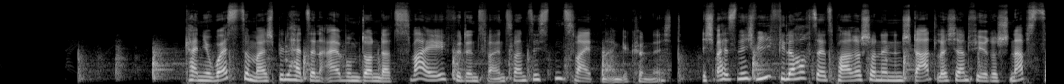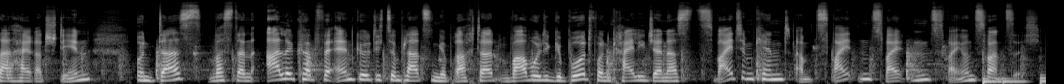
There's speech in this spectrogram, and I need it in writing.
Kanye West zum Beispiel hat sein Album Donda 2 für den 22.02. angekündigt. Ich weiß nicht, wie viele Hochzeitspaare schon in den Startlöchern für ihre Schnapszahlheirat stehen. Und das, was dann alle Köpfe endgültig zum Platzen gebracht hat, war wohl die Geburt von Kylie Jenners zweitem Kind am 2.02.22.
